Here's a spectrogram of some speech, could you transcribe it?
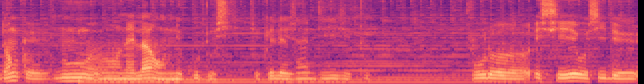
Donc euh, nous, on est là, on écoute aussi ce que les gens disent et tout pour euh, essayer aussi de,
